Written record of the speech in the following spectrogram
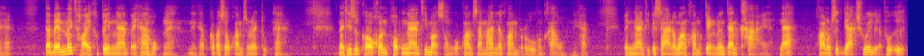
นะฮะ แต่เบนไม่ถอยเขาเปลี่ยนงานไป 5-6 งานนะครับก็ประสบความสำเร็จทุกงาน ในที่สุดเขาคนพบงานที่เหมาะสมกับความสามารถและความรู้ของเขานะครับเป็นงานที่พิสานระหว่างความเก่งเรื่องการขาย และความรู้สึกอยากช่วยเหลือผู้อื่น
